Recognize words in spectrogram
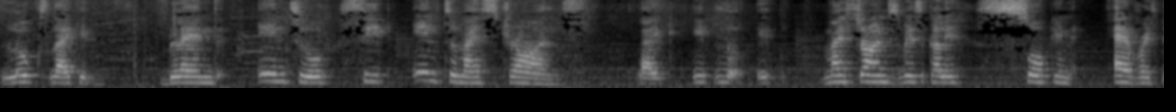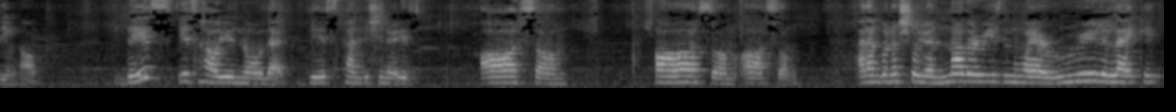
looks like it blend into seep into my strands. Like it look it my strands basically soaking everything up. This is how you know that this conditioner is awesome awesome awesome. And I'm gonna show you another reason why I really like it.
